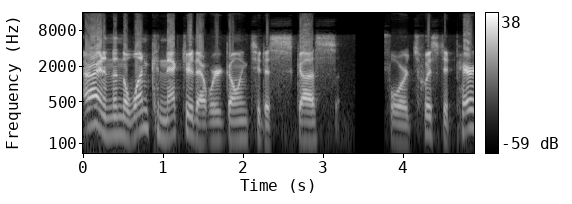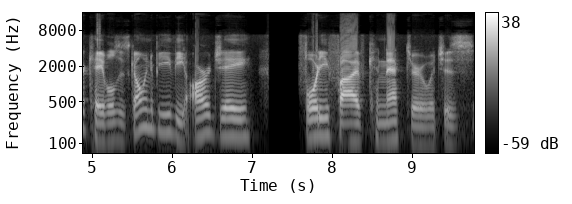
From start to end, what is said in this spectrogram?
All right, and then the one connector that we're going to discuss for twisted pair cables is going to be the RJ45 connector, which is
